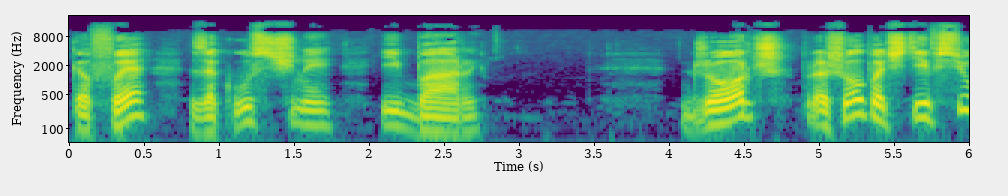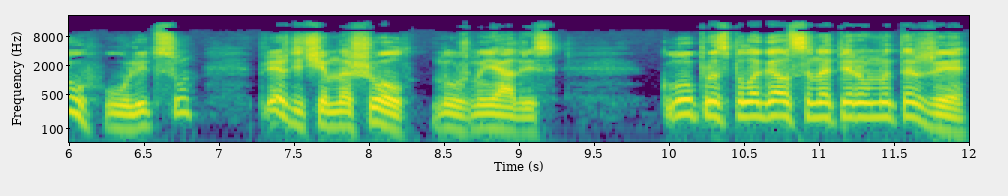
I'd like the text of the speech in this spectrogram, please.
кафе, закусочные и бары. Джордж прошел почти всю улицу, прежде чем нашел нужный адрес. Клуб располагался на первом этаже.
